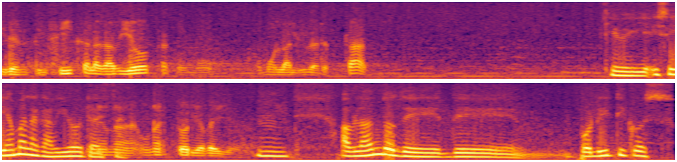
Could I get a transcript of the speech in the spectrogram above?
identifica la gaviota como, como la libertad. Qué bella. Y se llama la gaviota. Una, historia bella. Mm. Hablando de, de, políticos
